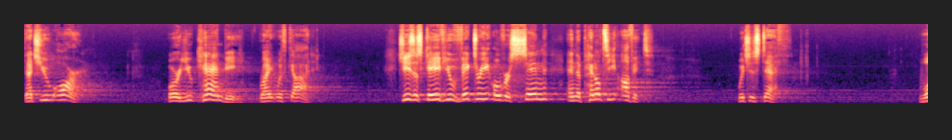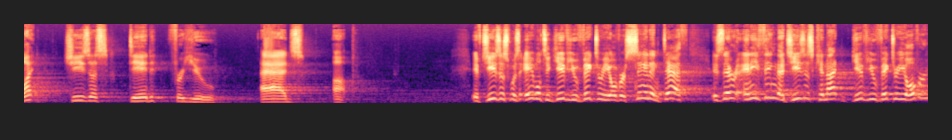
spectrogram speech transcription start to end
that you are, or you can be, right with God. Jesus gave you victory over sin and the penalty of it which is death. What Jesus did for you adds up. If Jesus was able to give you victory over sin and death, is there anything that Jesus cannot give you victory over?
